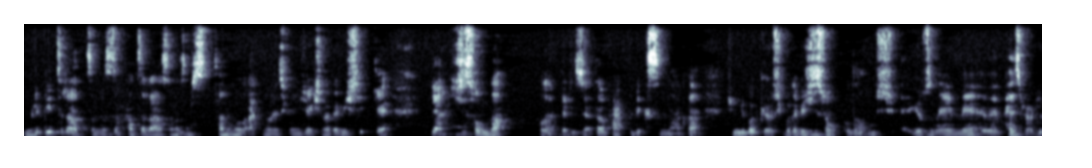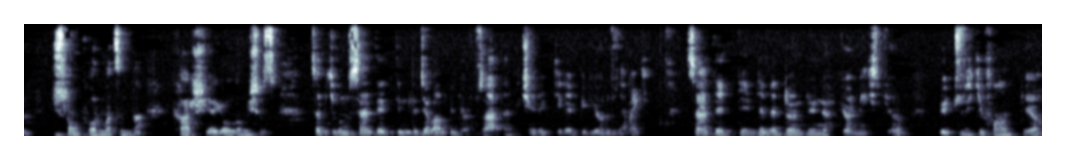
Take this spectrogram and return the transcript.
Şimdi repeater attığımızda hatırlarsanız biz tanım olarak NoSQL Injection'a demiştik ki ya JSON'da bulabiliriz ya da farklı bir kısımlarda. Şimdi bakıyoruz ki burada bir JSON kullanılmış. Username ve password'ü JSON formatında karşıya yollamışız. Tabii ki bunu send ettiğimde cevabı biliyoruz. Zaten içeri girebiliyoruz demek. Send ettiğimde ne döndüğünü görmek istiyorum. 302 font diyor.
